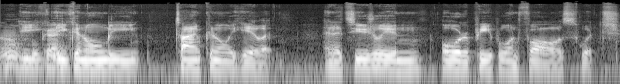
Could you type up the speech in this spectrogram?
Oh, okay. you, you can only time can only heal it, and it's usually in older people and falls, which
